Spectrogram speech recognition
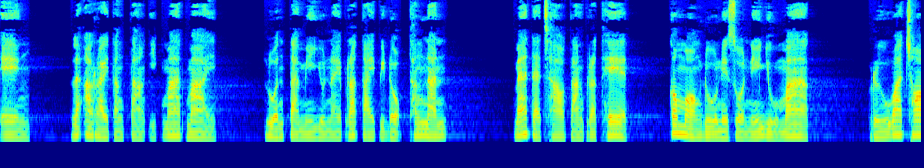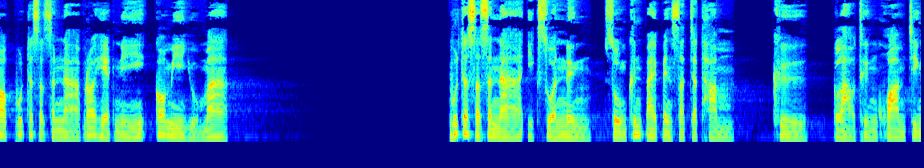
เอง และอะไรต่างๆอีกมากมาย ล้วนแต่มีอยู่ในพระไตรปิฎกทั้งนั้น แม้แต่ชาวต่างประเทศ ก็มองดูในส่วนนี้อยู่มาก หรือว่าชอบพุทธศาสนาเพราะเหตุนี้ก็มีอยู่มาก พุทธศาสนาอีกส่วนหนึ่งสูงขึ้นไปเป็นสัจธรรม คือกล่าวถึงความจริง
